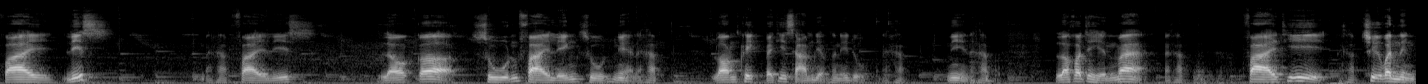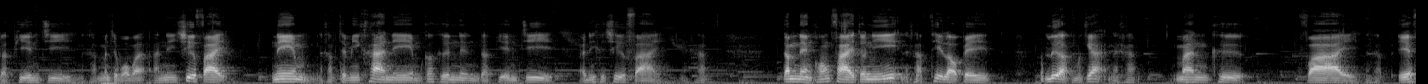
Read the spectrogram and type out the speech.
ไฟล์ list นะครับไฟล์ list แล้วก็ศูนย์ไฟล์ link ศูนย์เนี่ยนะครับ ลองคลิกไปที่สามเหลี่ยมตัวนี้ดูนะครับนี่นะครับ เราก็จะเห็นว่านะครับไฟล์ที่นะครับชื่อว่า 1.png นะครับมันจะบอกว่าอันนี้ชื่อไฟล์ name นะครับจะมีค่า name ก็คือ 1.png อันนี้คือชื่อไฟล์นะครับตำแหน่งของไฟล์ตัวนี้นะครับที่เราไปเลือกเมื่อกี้นะครับ มันคือไฟล์นะครับ f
